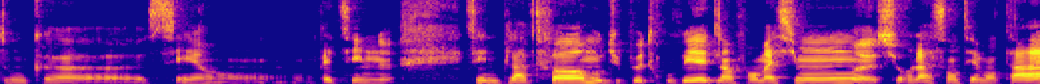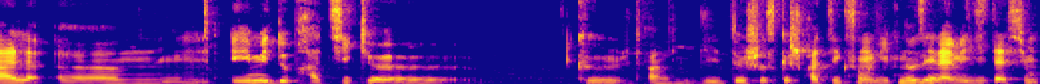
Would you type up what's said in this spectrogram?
Donc, euh, c'est en, fait c'est une c'est une plateforme où tu peux trouver de l'information euh, sur la santé mentale euh, et mes deux pratiques que, enfin, les deux choses que je pratique sont l'hypnose et la méditation.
